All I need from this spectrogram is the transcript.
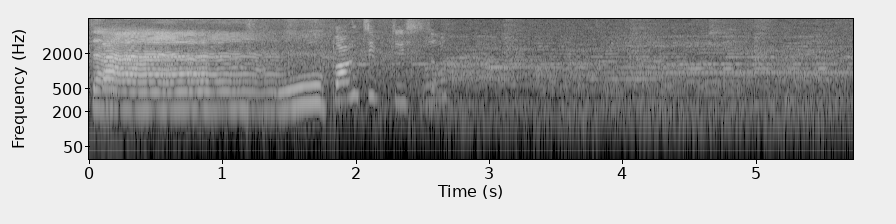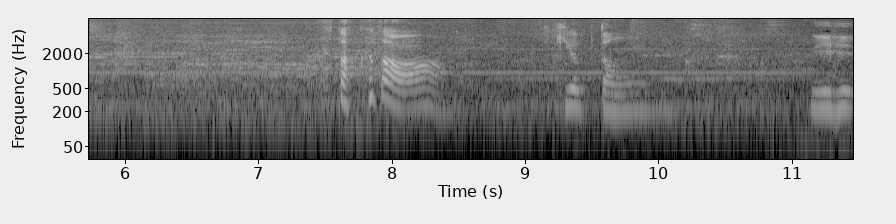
짠. 오, 빵집도 있어. 크다, 크다. 귀엽다. 예.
